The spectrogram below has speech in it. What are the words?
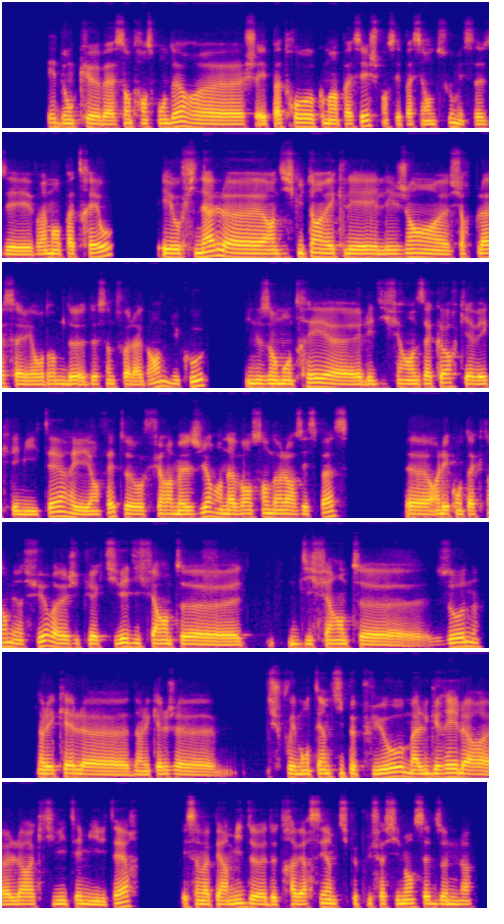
Et donc, euh, bah, sans transpondeur, euh, je savais pas trop comment passer. Je pensais passer en dessous, mais ça faisait vraiment pas très haut. Et au final, euh, en discutant avec les, gens sur place à l'aérodrome de, de Sainte-Foy-la-Grande, du coup, ils nous ont montré les différents accords qu'il y avait avec les militaires et en fait, au fur et à mesure, en avançant dans leurs espaces, en les contactant bien sûr, j'ai pu activer différentes différentes zones dans lesquelles dans lesquelles je, je pouvais monter un petit peu plus haut malgré leur leur activité militaire et ça m'a permis de, traverser un petit peu plus facilement cette zone-là.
